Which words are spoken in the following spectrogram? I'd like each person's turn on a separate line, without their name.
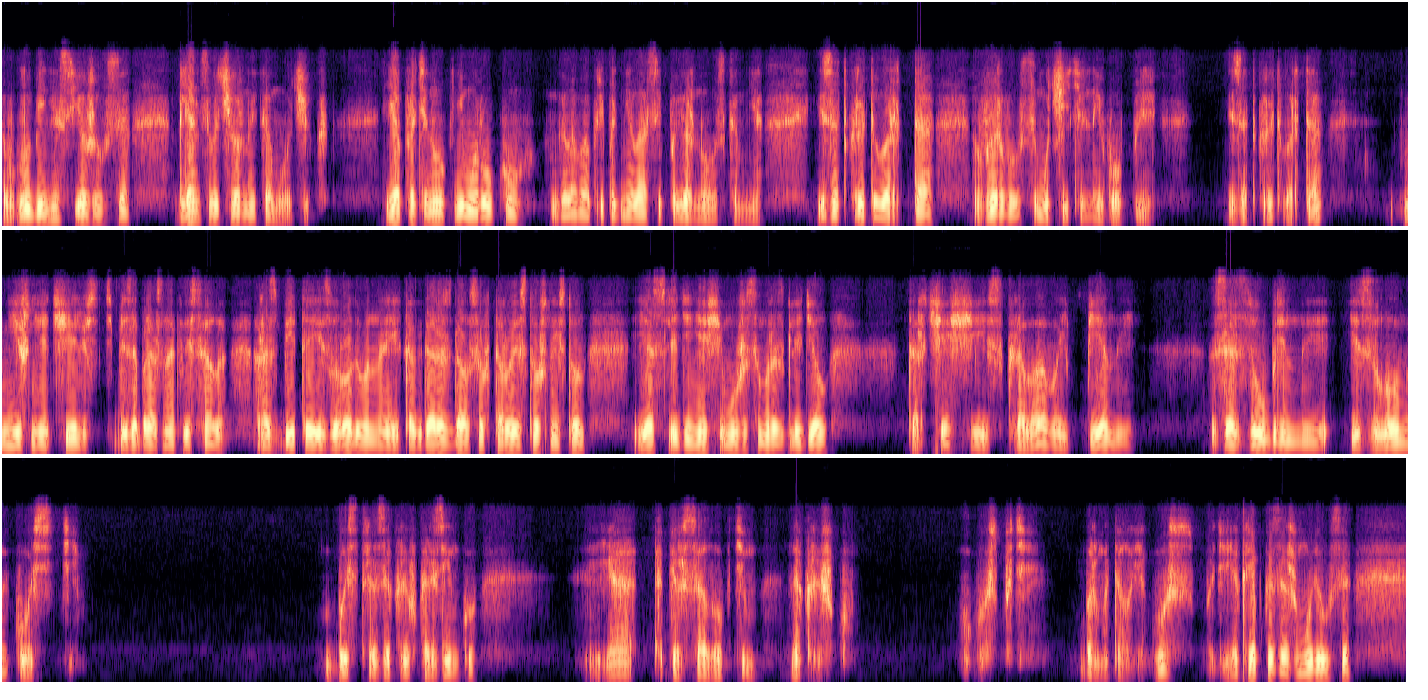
В глубине съежился глянцево-черный комочек. Я протянул к нему руку, голова приподнялась и повернулась ко мне. Из открытого рта вырвался мучительный вопль. Из открытого рта нижняя челюсть безобразно отвисала, разбитая, изуродованная, и когда раздался второй истошный стон, я с леденящим ужасом разглядел торчащие из кровавой пены зазубренные изломы кости. Быстро закрыв корзинку, я оперся локтем на крышку. «О, Господи!» — бормотал я. «Господи!» Я крепко зажмурился,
